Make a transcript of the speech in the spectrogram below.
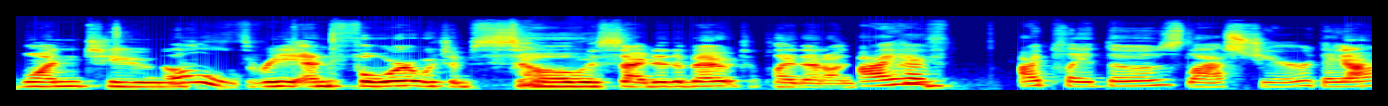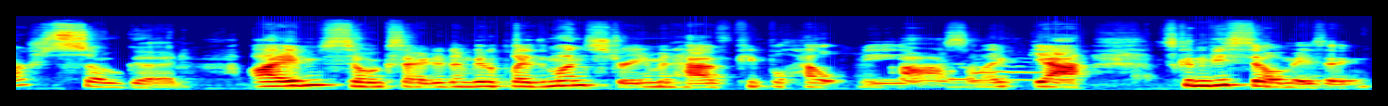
one, two, Oh. three, and four, which I'm so excited about to play that on. I have I played those last year. They Yeah. are so good. I'm so excited. I'm going to play them on stream and have people help me. Awesome. Like, yeah, it's going to be so amazing.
